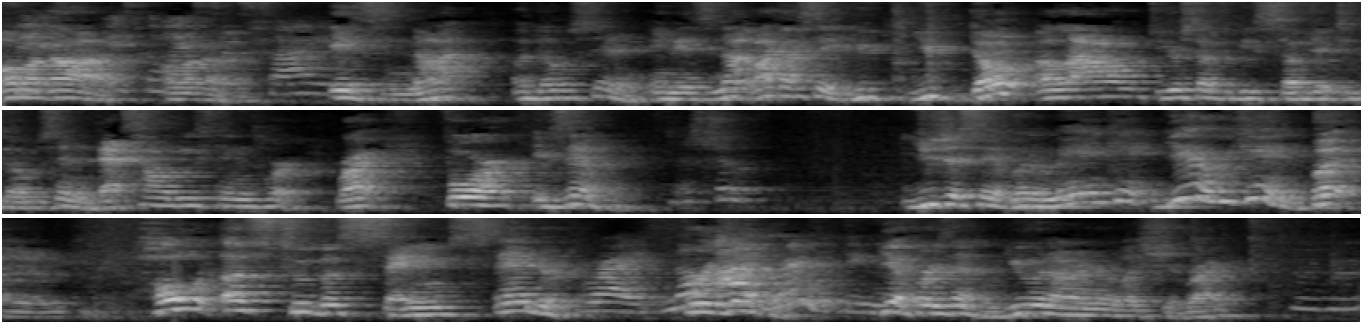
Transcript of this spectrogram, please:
Consequences. Oh my God. It's the Oh way my God. society. It's not a double standard, and it's not like I said. You you don't allow yourself to be subject to double standard. That's how these things work, right? For example, That's true. you just said, "But a man can't." Yeah, we can, but yeah. We can. hold us to the same standard. Right. No, For I example, agree with you. Yeah, for example, you and I are in a relationship, right? Mhm.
